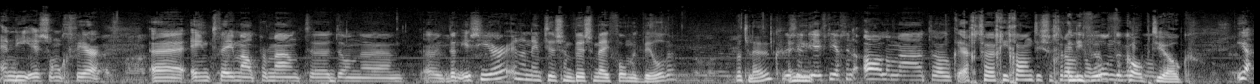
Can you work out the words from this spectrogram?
En die is ongeveer eh één, twee maal per maand, eh, dan, eh, dan is hij er. En dan neemt hij dus een bus mee vol met beelden. Wat leuk. Dus en die heeft hij echt in alle maten ook. Echt gigantische grote En die ver- honden. verkoopt hij ook. Ja,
